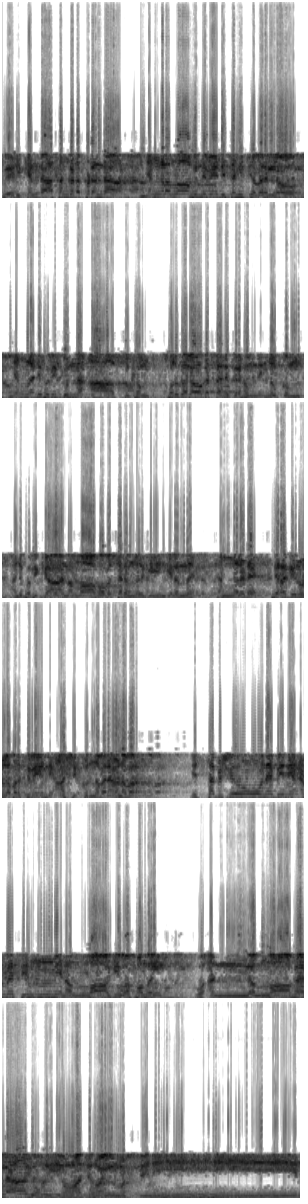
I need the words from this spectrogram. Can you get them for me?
പേടിക്കണ്ട സങ്കടപ്പെടണ്ട ഞങ്ങൾ അള്ളാഹുവിന് വേണ്ടി സഹിച്ചവരല്ലോ. ഞങ്ങൾ അനുഭവിക്കുന്ന ആ സുഖം സ്വർഗലോകത്ത് അനുഗ്രഹം നിങ്ങൾക്കും അനുഭവിക്കാൻ അള്ളാഹു അവസരം നൽകിയെങ്കിലെന്ന് തങ്ങളുടെ പിറകിലുള്ളവർക്ക് വേണ്ടി ആശിക്കുന്നവരാണവർ. يستبشرون بنعمة من الله وفضل وأن الله لا يضيع أجر المحسنين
